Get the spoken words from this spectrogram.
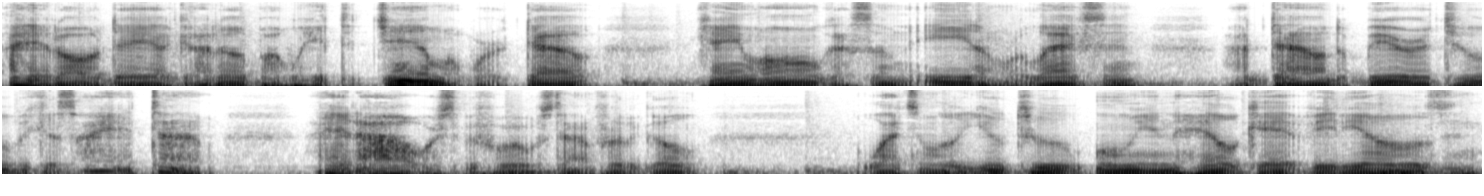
I had all day. I got up, I hit the gym, I worked out, came home, got something to eat. I'm relaxing. I downed a beer or two because I had time. I had hours before it was time for her to go watching little YouTube Umi and the Hellcat videos, and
